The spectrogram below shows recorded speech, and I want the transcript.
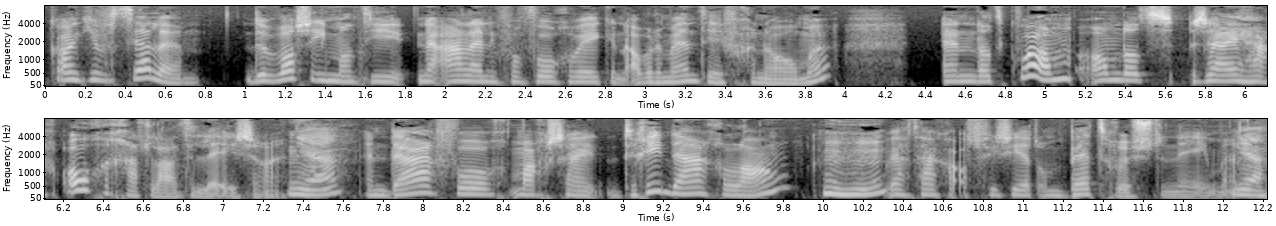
Kan ik je vertellen? Er was iemand die naar aanleiding van vorige week een abonnement heeft genomen. En dat kwam omdat zij haar ogen gaat laten lezen. Ja. En daarvoor mag zij drie dagen lang, werd haar geadviseerd om bedrust te nemen. Ja,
